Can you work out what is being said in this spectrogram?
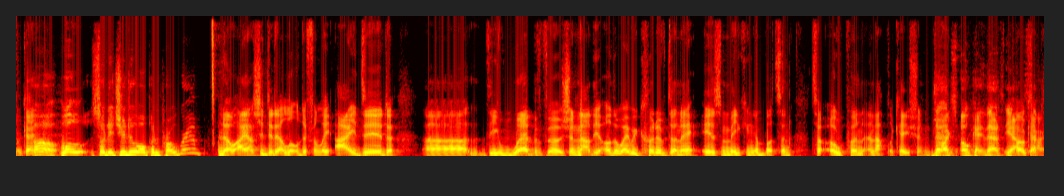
Okay. Oh well, so did you do Open Program? No, I actually did it a little differently. I did uh, the web version. Now, the other way we could have done it is making a button to open an application. Drag- That's okay. That's yeah. Okay. Sorry.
